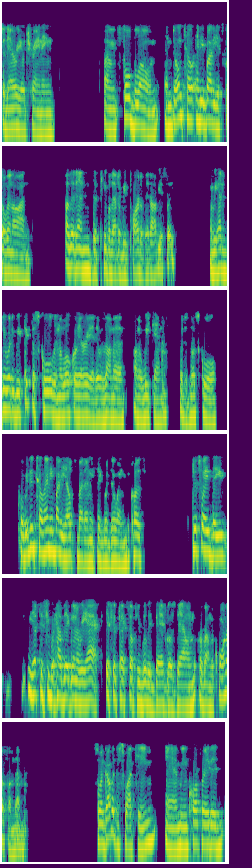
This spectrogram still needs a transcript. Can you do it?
scenario training. I mean, full blown, and don't tell anybody it's going on, other than the people that will be part of it, obviously. And we had to do it. We picked a school in the local area that was on a on a weekend, but there's no school. But we didn't tell anybody else about anything we're doing because this way they we have to see how they're going to react if in fact something really bad goes down around the corner from them. So I got with the SWAT team and we incorporated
